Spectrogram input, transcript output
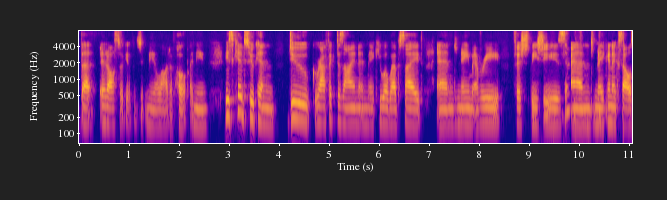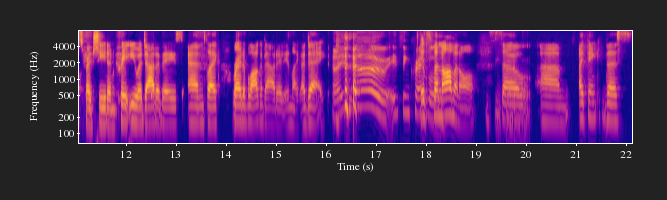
That it also gives me a lot of hope. I mean, these kids who can do graphic design and make you a website and name every fish species and make an Excel spreadsheet and create you a database and like write a blog about it in like a day. I know. It's incredible. it's phenomenal. It's incredible. So um, I think this,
